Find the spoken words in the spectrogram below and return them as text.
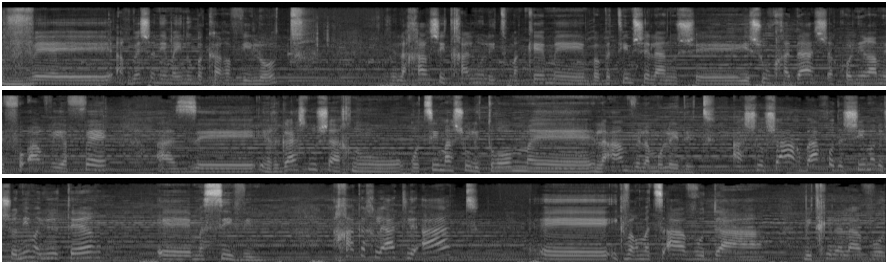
והרבה שנים היינו בקרווילות, ולאחר שהתחלנו להתמקם בבתים שלנו, שיישוב חדש, הכל נראה מפואר ויפה, אז uh, הרגשנו שאנחנו רוצים משהו לתרום uh, לעם ולמולדת. השלושה, ארבעה חודשים הראשונים היו יותר uh, מסיביים. אחר כך לאט לאט אה, היא כבר מצאה עבודה והתחילה לעבוד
